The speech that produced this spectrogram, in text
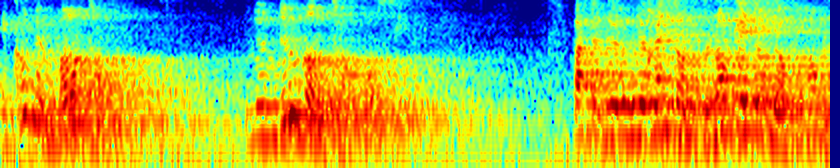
Et quand nous mentons, nous nous mentons aussi. Parce que nous, restons bloqués dans nos problèmes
